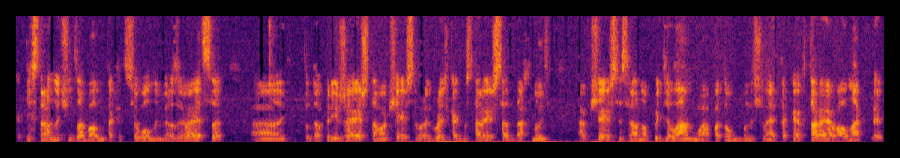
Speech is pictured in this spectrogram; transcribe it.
как ни странно, очень забавно, так это все волнами развивается. туда приезжаешь, там общаешься, вроде, вроде как бы стараешься отдохнуть, общаешься все равно по делам, а потом начинает такая вторая волна, когда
